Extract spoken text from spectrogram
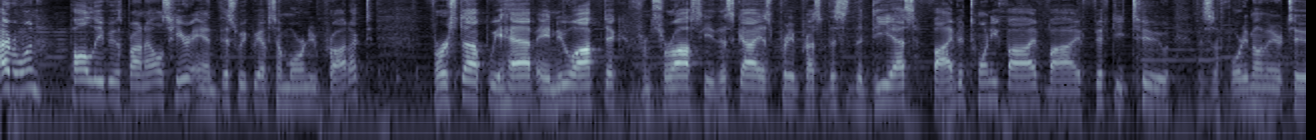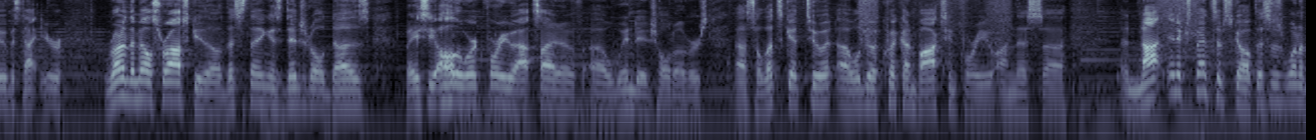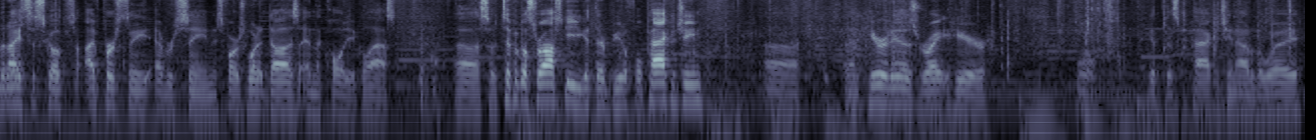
Hi everyone, Paul Levy with Brownells here, and this week we have some more new product. First up, we have a new optic from Swarovski. This guy is pretty impressive. This is the DS 5 to 25 by 52. This is a 40 millimeter tube. It's not your run-of-the-mill Swarovski though. This thing is digital, does basically all the work for you outside of uh, windage holdovers. Uh, so let's get to it. Uh, we'll do a quick unboxing for you on this uh, not inexpensive scope. This is one of the nicest scopes I've personally ever seen as far as what it does and the quality of glass. Uh, so typical Swarovski, you get their beautiful packaging. Uh, and here it is right here. We'll get this packaging out of the way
